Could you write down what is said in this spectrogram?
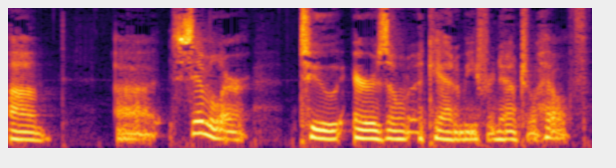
um, uh, similar to Arizona Academy for Natural Health.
